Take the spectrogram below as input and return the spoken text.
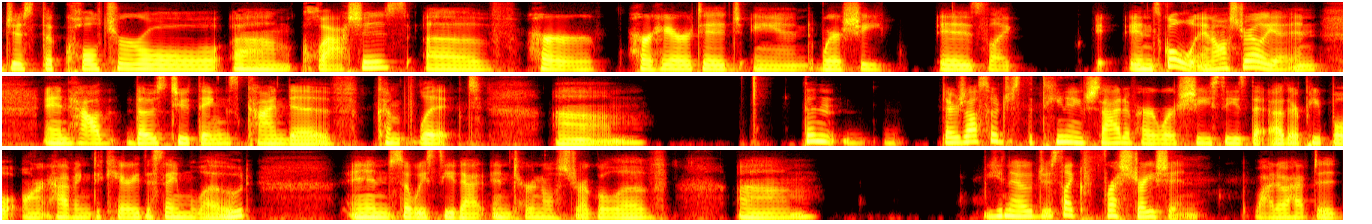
just the cultural um, clashes of her her heritage and where she is like in school in Australia and and how those two things kind of conflict. Um, then there's also just the teenage side of her where she sees that other people aren't having to carry the same load, and so we see that internal struggle of, um, you know, just like frustration. Why do I have to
